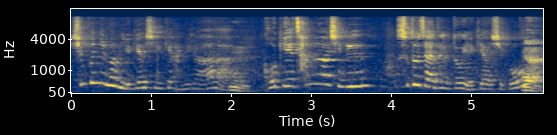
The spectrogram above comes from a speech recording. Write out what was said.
신부님만 얘기하시는 게 아니라 음. 거기에 참여하시는 수도자들도 얘기하시고 예.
